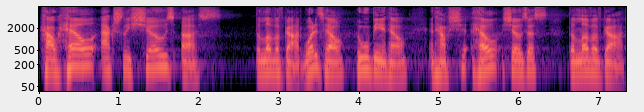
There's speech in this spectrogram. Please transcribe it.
how hell actually shows us the love of God. What is hell? Who will be in hell? And how sh- hell shows us the love of God.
